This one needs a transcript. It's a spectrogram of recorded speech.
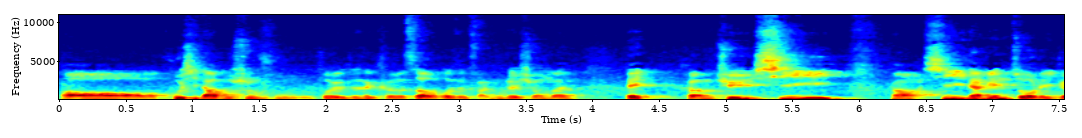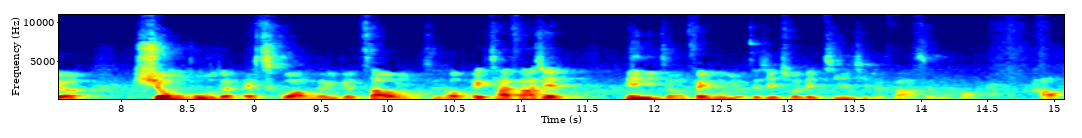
哦、呼吸道不舒服，或者就是咳嗽，或者反复的胸闷，哎，可能去西医哦，西医那边做了一个胸部的 X 光的一个造影之后，哎，才发现，哎，你怎么肺部有这些所谓的结节的发生了哈？好，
